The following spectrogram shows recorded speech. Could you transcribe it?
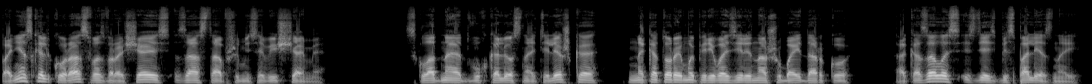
по нескольку раз возвращаясь за оставшимися вещами. Складная двухколесная тележка, на которой мы перевозили нашу байдарку, оказалась здесь бесполезной.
